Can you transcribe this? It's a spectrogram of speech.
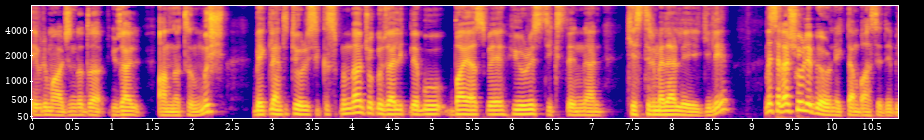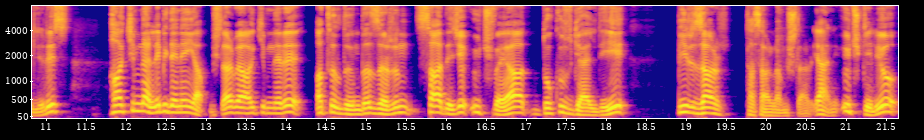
Evrim ağacında da güzel anlatılmış. Beklenti teorisi kısmından çok özellikle bu bias ve heuristics denilen kestirmelerle ilgili. Mesela şöyle bir örnekten bahsedebiliriz. Hakimlerle bir deney yapmışlar ve hakimlere atıldığında zarın sadece 3 veya 9 geldiği bir zar tasarlamışlar. Yani 3 geliyor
